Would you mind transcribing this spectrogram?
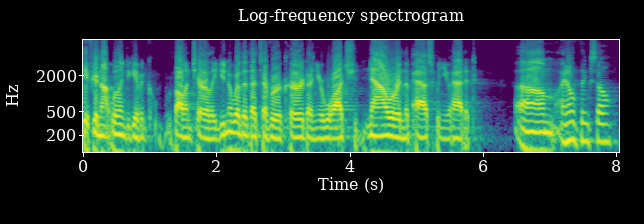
if you're not willing to give it voluntarily? Do you know whether that's ever occurred on your watch now or in the past when you had it? Um, I don't think so.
